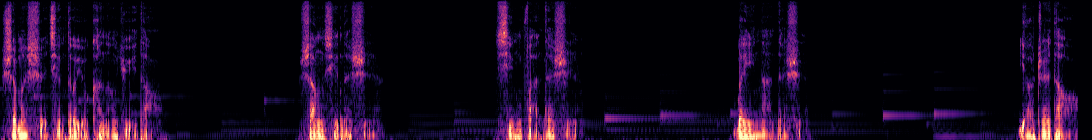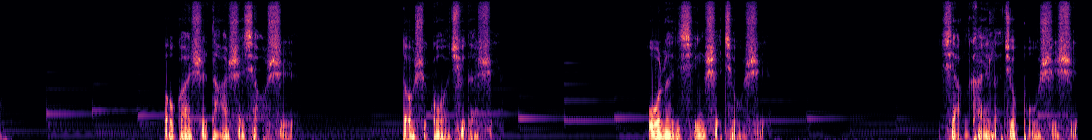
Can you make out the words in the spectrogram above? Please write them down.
什么事情都有可能遇到。伤心的事，心烦的事。为难的事，要知道，不管是大事小事，都是过去的事。无论新事旧事，想开了就不是事。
